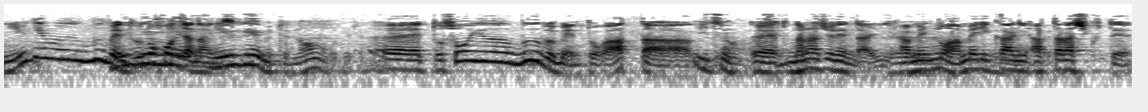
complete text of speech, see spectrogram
ニューゲームムーブメントの本じゃないんですニューゲームって何のことじゃないえーっと、そういうムーブメントがあった、いつのえーっと70年代にアメのアメリカにあったらしくて、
